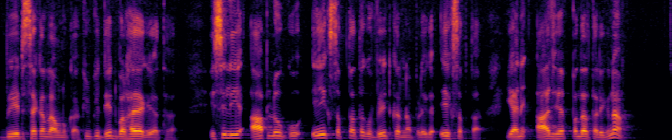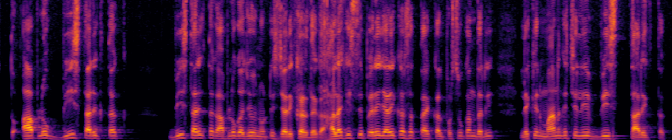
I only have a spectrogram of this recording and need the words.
बी एड सेकेंड राउंड का, क्योंकि डेट बढ़ाया गया था। इसीलिए आप लोगों को एक सप्ताह तक वेट करना पड़ेगा, एक सप्ताह। यानी आज है पंद्रह तारीख, ना? तो आप लोग बीस तारीख तक, बीस तारीख तक आप लोग का जो है नोटिस जारी कर देगा। हालाँकि इससे पहले जारी कर सकता है, कल परसों के अंदर ही, लेकिन मान के चलिए बीस तारीख तक।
